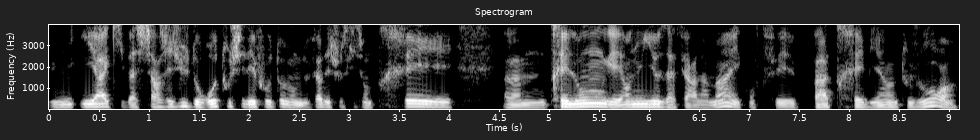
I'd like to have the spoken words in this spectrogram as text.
une IA qui va se charger juste de retoucher des photos, donc de faire des choses qui sont très, hem, très longues et ennuyeuses à faire à la main et qu'on fait pas très bien toujours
